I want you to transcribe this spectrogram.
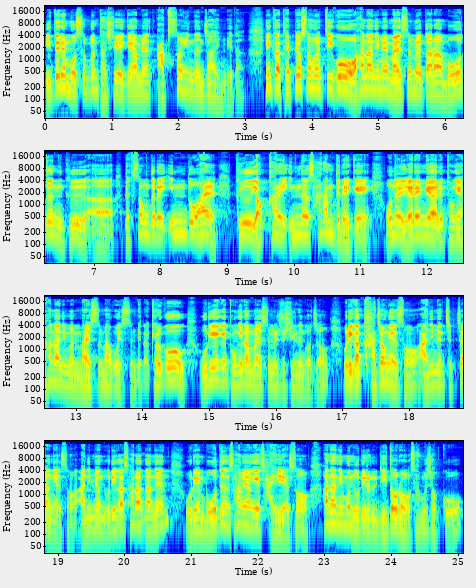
이들의 모습은 다시 얘기하면 앞서 있는 자입니다. 그러니까 대표성을 띠고 하나님의 말씀을 따라 모든 그 아, 백성들을 인도할 그 역할에 있는 사람들에게 오늘 예레미야를 통해 하나님은 말씀하고 있습니다. 결국 우리에게 동일한 말씀을 주시는 거죠. 우리가 가정에서 아니면 직장에서 아니면 우리가 살아가는 우리의 모든 사명의 자리에서 하나님은 우리를 리더로 삼으셨고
